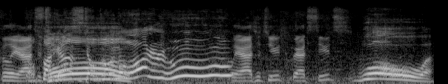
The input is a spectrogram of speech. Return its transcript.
Clear fuck altitude. up. Don't go in the water. Ooh. Clear altitude. Clear altitudes. Whoa.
